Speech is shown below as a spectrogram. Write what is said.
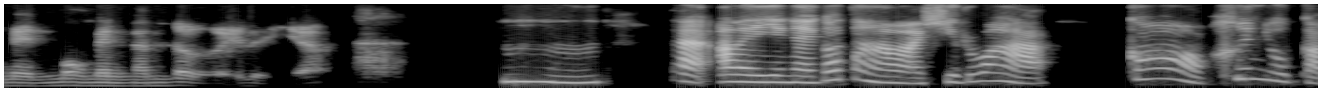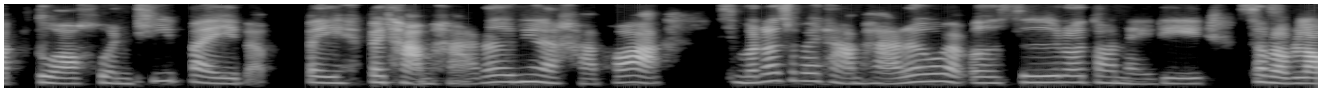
เมนต์โมเมนต์นั้นเลยอะไรเงี้ยอืมแต่อะไรยังไงก็ตามอะคิดว่าก็ขึ้นอยู่กับตัวคนที่ไปแบบ ไปไปถามหาเรื่องนี่แหละค่ะ เพราะว่าสมมติเราจะไปถามหาเรื่องว่าแบบเออซื้อรถตอนไหนดีสำหรับเรา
